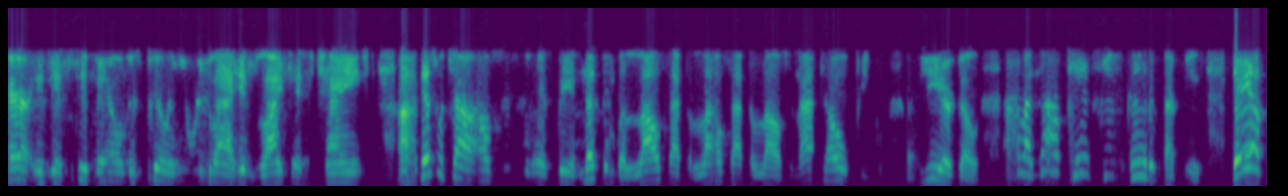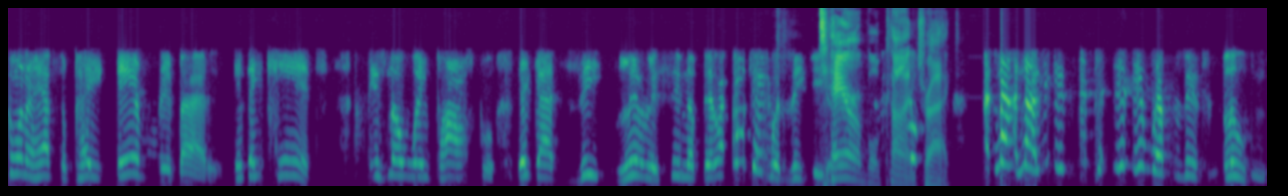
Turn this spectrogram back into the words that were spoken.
hair is just sitting there on this pill, and he realize his life has changed. Uh, that's what y'all all season has been nothing but loss after loss after loss. And I told people a year ago, I'm like, y'all can't feel good about this. They are going to have to pay everybody, and they can't. It's no way possible. They got Zeke literally sitting up there. Like, I'm gonna tell you what Zeke is. Terrible contract. No, no, it, it, it represents gluten.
